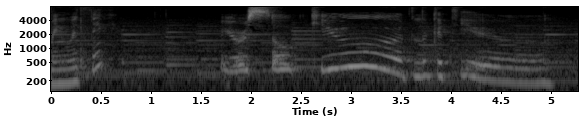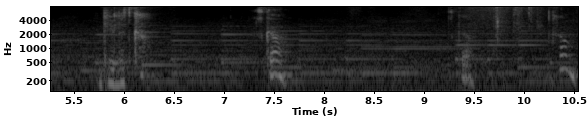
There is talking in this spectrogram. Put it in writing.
You coming with me? You're so cute. Look at you. Okay, let's go. Let's go. Let's go. Come.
